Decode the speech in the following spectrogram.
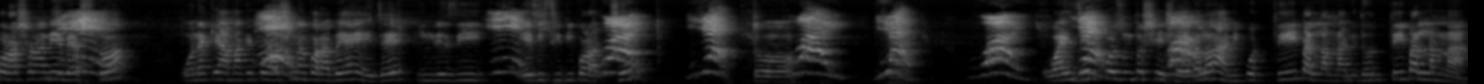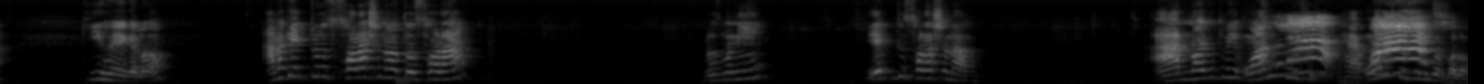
পড়াশোনা নিয়ে ব্যস্ত। ওনাকে আমাকে পড়াশোনা করাবে এই যে ইংরেজি এবিসিডি পড়াচ্ছে। তো ওয়াই জেড পর্যন্ত শেষ হয়ে গেল। আমি পড়তেই পারলাম না আমি ধরতেই পারলাম না। কি হয়ে গেল? আমাকে একটু ছড়া শোনাও তো ছড়া রোজমণি একটু ছড়া শোনাও। আর নয়তো তুমি ওয়ান টু হ্যাঁ ওয়ান টু থ্রি ফোর বলো।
